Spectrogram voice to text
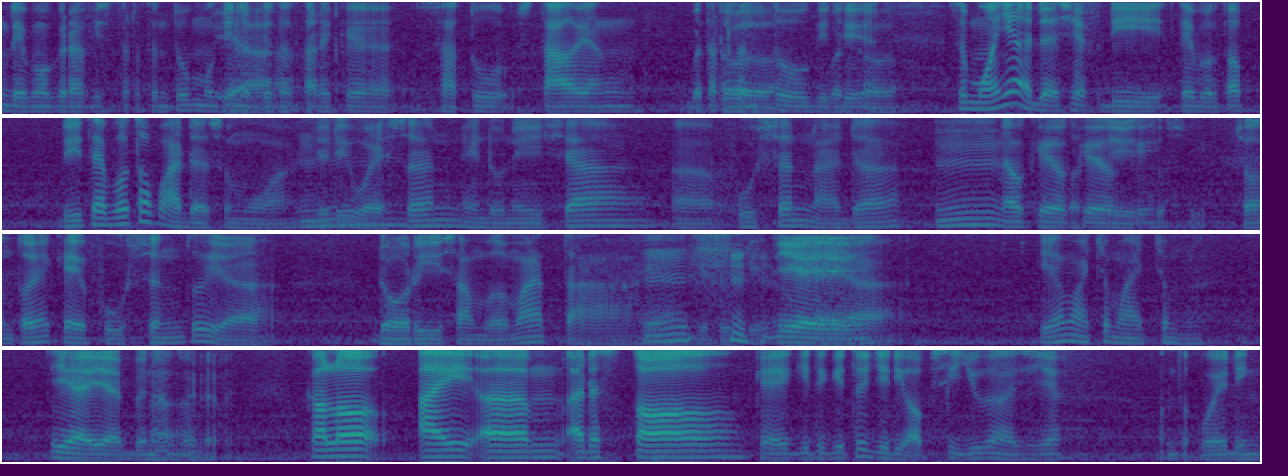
demografis tertentu mungkin Iya. lebih tertarik ke satu style yang Betul, tertentu gitu betul. ya semuanya ada chef di tabletop Di tabletop ada semua. Jadi Hmm. Western, Indonesia, eh, fusion ada. hmm oke oke oke. Contohnya kayak fusion tuh ya Dori sambal mata ya Hmm. gitu-gitu Iya, iya, kayak ya macam-macam lah. iya iya benar-benar kalau I em, ada stall kayak gitu-gitu jadi opsi juga nggak sih chef untuk wedding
